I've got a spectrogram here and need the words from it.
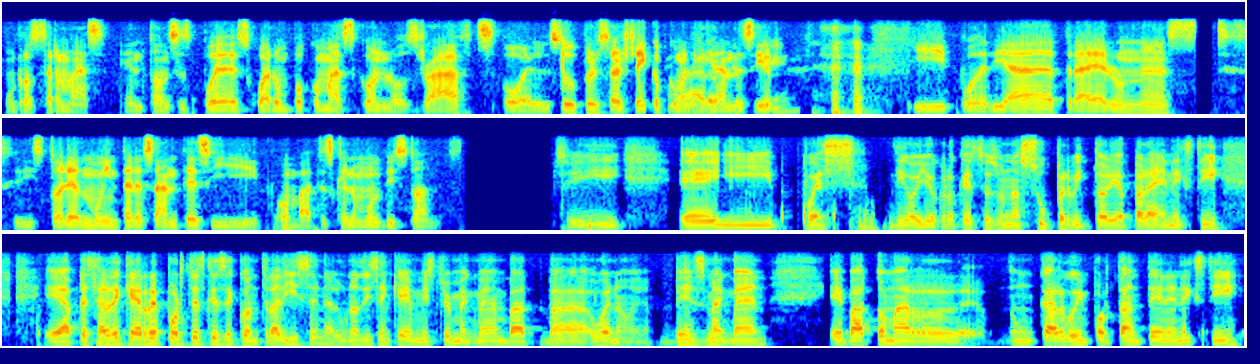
un roster más. Entonces puedes jugar un poco más con los drafts o el Superstar Shakeup, como le quieran decir. y podría traer unas historias muy interesantes y combates que no hemos visto antes. Sí, eh, y pues digo, yo creo que esto es una super victoria para NXT. Eh, a pesar de que hay reportes que se contradicen, algunos dicen que Mr. McMahon va, va bueno, Vince McMahon va a tomar un cargo importante en NXT y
